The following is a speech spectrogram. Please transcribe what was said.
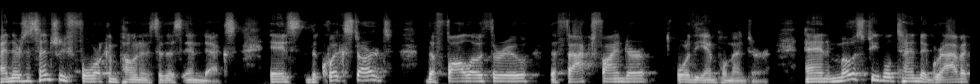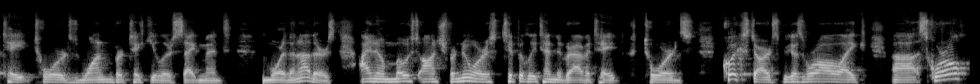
And there's essentially four components to this index it's the quick start, the follow through, the fact finder, or the implementer. And most people tend to gravitate towards one particular segment more than others. I know most entrepreneurs typically tend to gravitate towards quick starts because we're all like, uh, squirrel,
